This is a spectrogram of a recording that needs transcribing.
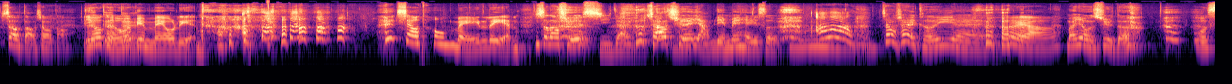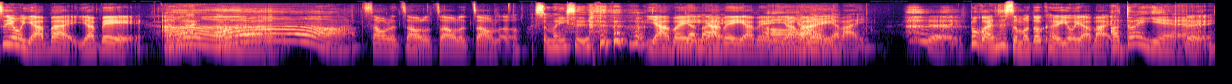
笑倒，笑倒，以后可能会变没有脸，笑到没脸。笑到缺席这样，笑到缺氧，脸变黑色。啊，这样好像也可以耶，对啊，蛮有趣的。我是用哑巴哑巴，哑巴啊。啊，糟了糟了糟了糟了，什么意思？哑巴哑巴。哑巴哑巴哑哑巴。巴哑巴，对，不管是什么都可以用哑巴。啊，对耶，，对，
